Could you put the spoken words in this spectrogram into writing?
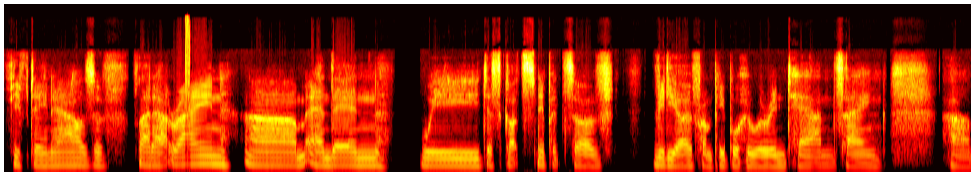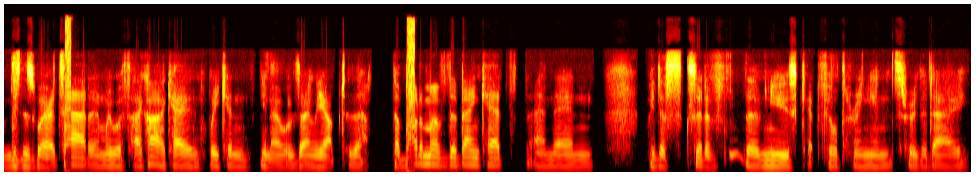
15 hours of flat out rain. Um, and then we just got snippets of video from people who were in town saying, um, this is where it's at. And we were like, oh, okay, we can, you know, it was only up to the, the bottom of the banquette. And then we just sort of, the news kept filtering in through the day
